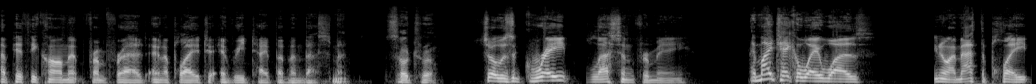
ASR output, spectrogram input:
a pithy comment from Fred and apply it to every type of investment. So true. So it was a great lesson for me. And my takeaway was, you know, I'm at the plate,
